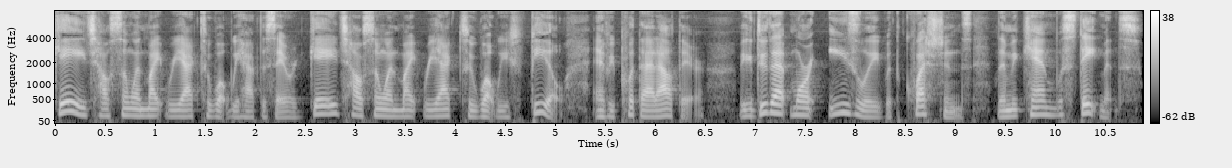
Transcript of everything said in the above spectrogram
gauge how someone might react to what we have to say or gauge how someone might react to what we feel. And if we put that out there, we can do that more easily with questions than we can with statements.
